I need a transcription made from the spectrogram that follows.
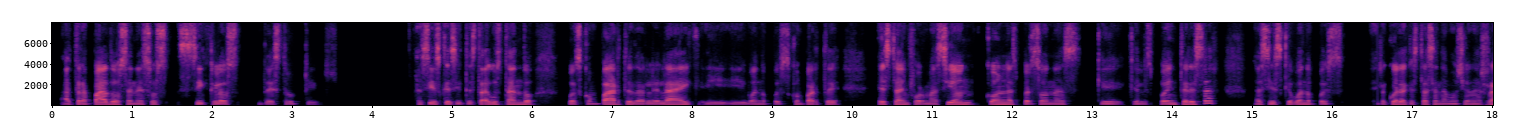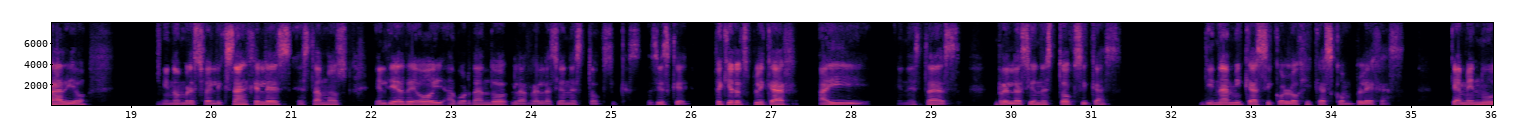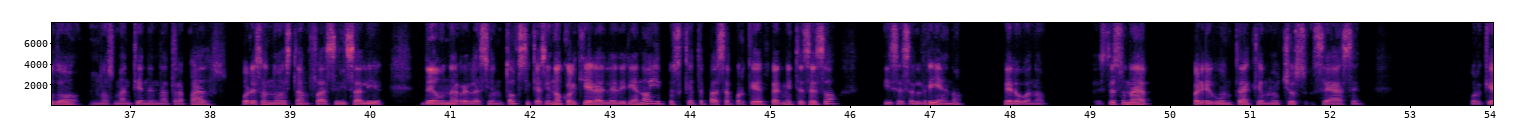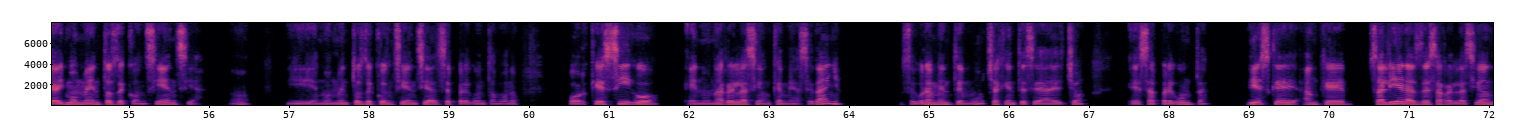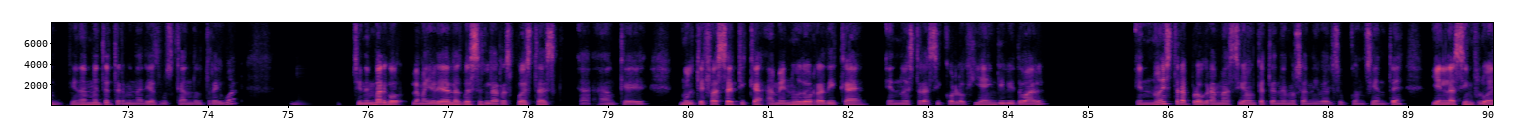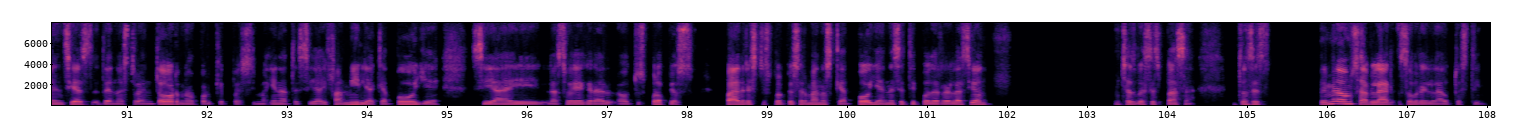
atrapados en esos ciclos destructivos. Así es que si te está gustando, pues comparte, darle like y, bueno, pues comparte esta información con las personas que, que les puede interesar. Así es que bueno, pues recuerda que estás en Emociones Radio. Mi nombre es Félix Ángeles. Estamos el día de hoy abordando las relaciones tóxicas. Así es que te quiero explicar, hay en estas relaciones tóxicas, dinámicas psicológicas complejas que a menudo nos mantienen atrapados. Por eso no es tan fácil salir de una relación tóxica. Si no, cualquiera le dirían, oye, pues, ¿qué te pasa? ¿Por qué permites eso? Y se saldría, ¿no? Pero bueno, esta es una pregunta que muchos se hacen, porque hay momentos de conciencia, ¿no? Y en momentos de conciencia se preguntan, bueno, ¿por qué sigo en una relación que me hace daño? Seguramente mucha gente se ha hecho esa pregunta. Y es que aunque salieras de esa relación, finalmente terminarías buscando otra igual. Sin embargo, la mayoría de las veces la respuesta es, aunque multifacética, a menudo radica en nuestra psicología individual, en nuestra programación que tenemos a nivel subconsciente y en las influencias de nuestro entorno, porque pues imagínate si hay familia que apoye, si hay la suegra o tus propios padres, tus propios hermanos que apoyan ese tipo de relación, muchas veces pasa. Entonces, primero vamos a hablar sobre la autoestima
